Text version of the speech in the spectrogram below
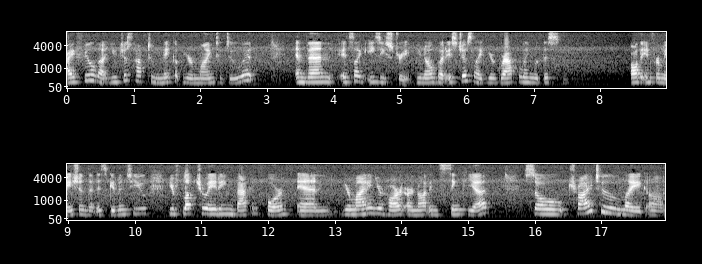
I feel that you just have to make up your mind to do it and then it's like easy street you know? But it's just like you're grappling with this all the information that is given to you. You're fluctuating back and forth and your mind and your heart are not in sync yet. So try to like um,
